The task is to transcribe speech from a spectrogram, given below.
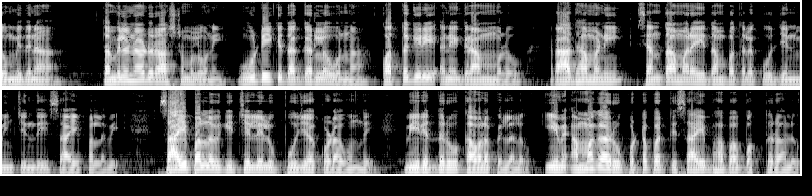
తొమ్మిదిన తమిళనాడు రాష్ట్రంలోని ఊటీకి దగ్గరలో ఉన్న కొత్తగిరి అనే గ్రామంలో రాధామణి శంతామరై దంపతులకు జన్మించింది సాయి పల్లవి. సాయి పల్లవికి చెల్లెలు పూజ కూడా ఉంది. వీరిద్దరూ కవల పిల్లలు. ఈమె అమ్మగారు పుట్టపర్తి సాయిబాబా భక్తురాలు.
